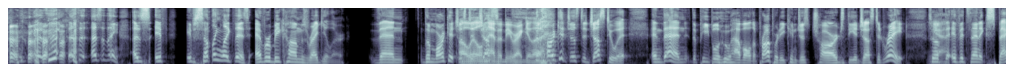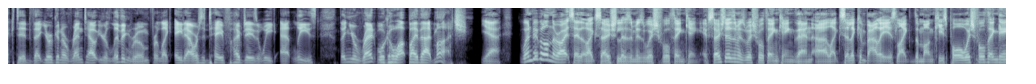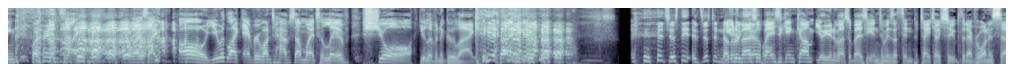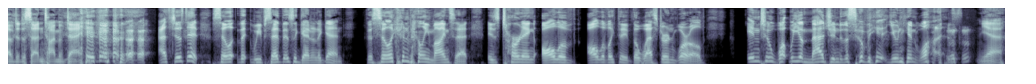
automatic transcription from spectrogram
the, that's the thing. As if if something like this ever becomes regular, then the market just oh, it'll adjusts. never be regular. the market just adjusts to it, and then the people who have all the property can just charge the adjusted rate. So Yeah. if, the, if it's then expected that you're going to rent out your living room for like eight hours a day, five days a week at least, then your rent will go up by that much. Yeah. When people on the right say that like socialism is wishful thinking, if socialism is wishful thinking, then uh, like Silicon Valley is like the monkey's paw wishful thinking, where it's like, where it's like, oh, you would like everyone to have somewhere to live? Sure, you live in a gulag. it's just the it's just another universal example. basic income. Your universal basic income is a thin potato soup that everyone is served at a certain time of day. That's just it. Sil- th- we've said this again and again. The Silicon Valley mindset is turning all of all of like the, the Western world into what we imagined the Soviet Union was. yeah.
